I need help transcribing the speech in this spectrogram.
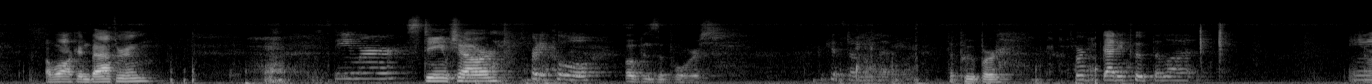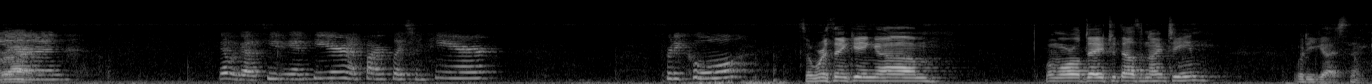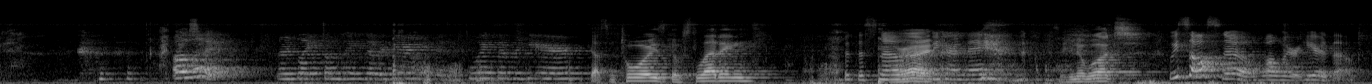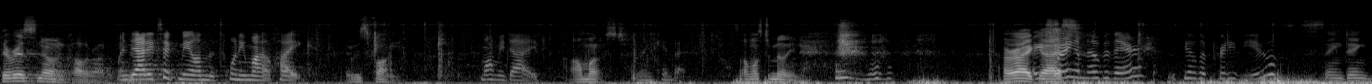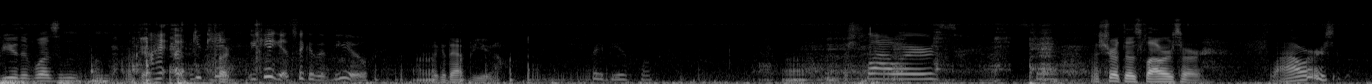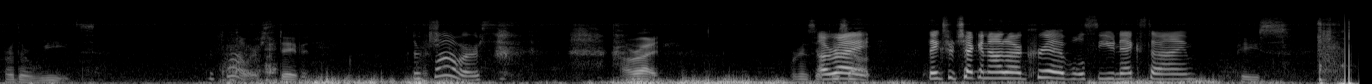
a walk-in bathroom, Steamer. steam shower. It's pretty cool. Opens the pores. The kids don't know that anymore. The pooper. Where Daddy pooped a lot. And All right. yeah, we got a TV in here and a fireplace in here. Pretty cool. So we're thinking um, Memorial Day 2019. What do you guys think? Oh look, there's like some things over here. There's some toys over here Got some toys. Go sledding. with the snow. All It'll be here in May. So you know what? We saw snow while we were here though. There is snow in Colorado. When Daddy took me on the 20 mile hike, It was fun. Mommy died Almost. and then came back. It's almost a millionaire. All right, Are you guys. showing them over there? See all the pretty view? Same dang view that was in. um, Okay. I, uh, you can't you can't get sick of the view. Look at that view. It's pretty beautiful. There's flowers. stuff. Not sure if those flowers are flowers or they're weeds. They're flowers. David. They're Question. flowers. All right. We're gonna say All peace right. out. Thanks for checking out our crib. We'll see you next time. Peace.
